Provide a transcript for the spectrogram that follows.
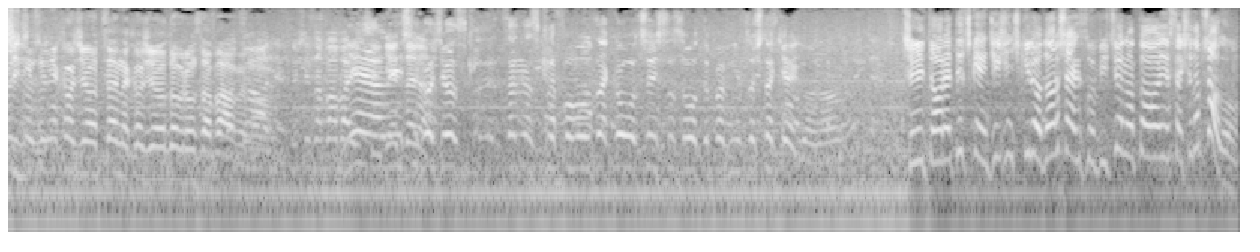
Myślę, że nie chodzi o cenę, chodzi o dobrą zabawę. No. To się zabawa Nie, ale nie jeśli cena. chodzi o skle- cenę sklepową, to około 300 zł pewnie coś takiego, no. Czyli teoretycznie 10 kilo dorsza jak złowicie, no to jesteście do przodu.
